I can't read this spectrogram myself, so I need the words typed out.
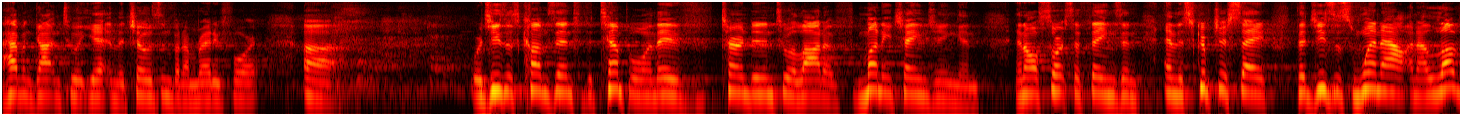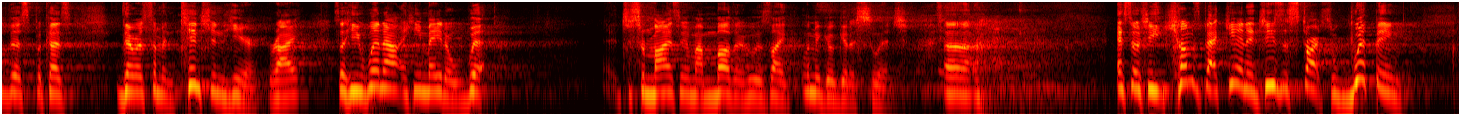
I haven't gotten to it yet in The Chosen, but I'm ready for it. Uh, where Jesus comes into the temple and they've turned it into a lot of money changing and, and all sorts of things. And, and the scriptures say that Jesus went out, and I love this because there was some intention here, right? So he went out and he made a whip. It just reminds me of my mother who was like, let me go get a switch. Uh, and so she comes back in and Jesus starts whipping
